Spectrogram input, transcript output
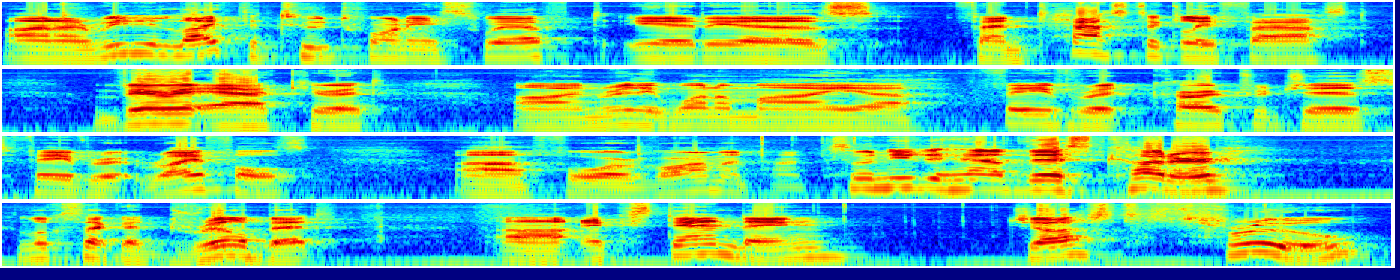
And I really like the 220 Swift. It is fantastically fast, very accurate, uh, and really one of my uh, favorite cartridges, favorite rifles uh, for varmint hunting. So we need to have this cutter, it looks like a drill bit, uh, extending just through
